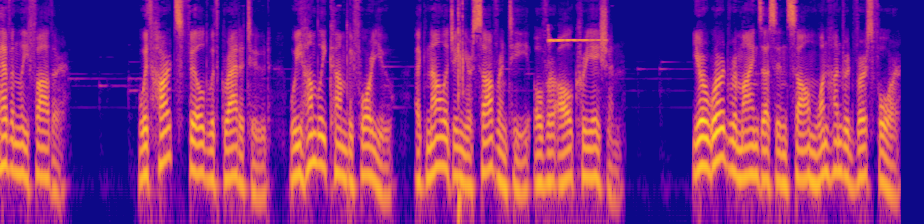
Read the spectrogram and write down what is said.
Heavenly Father. With hearts filled with gratitude, we humbly come before you, acknowledging your sovereignty over all creation. Your word reminds us in Psalm 100 verse 4,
